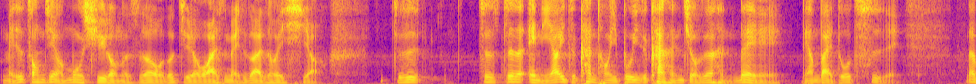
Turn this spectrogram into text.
每次中间有木须龙的时候，我都觉得我还是每次都还是会笑，就是就是真的，哎，你要一直看同一部，一直看很久，真的很累，两百多次，哎，那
